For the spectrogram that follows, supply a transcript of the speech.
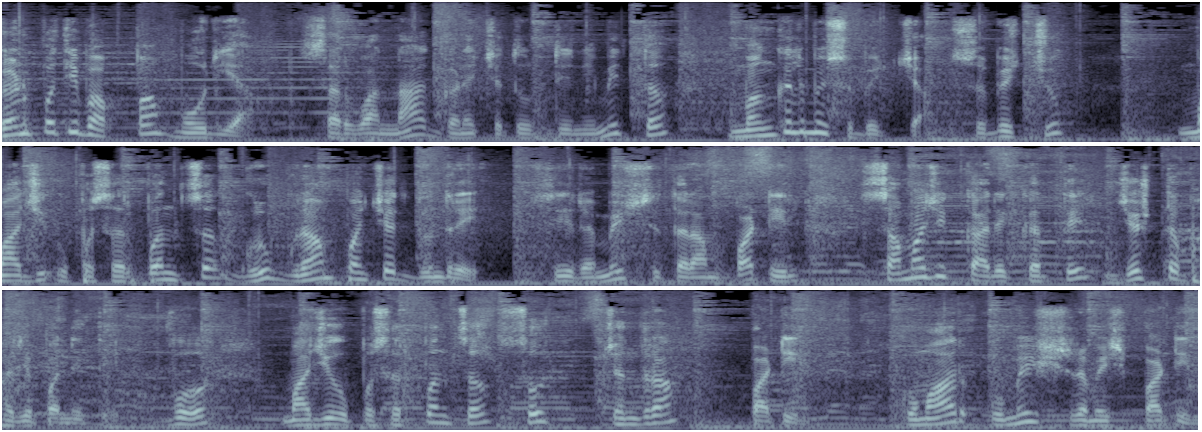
गणपती बाप्पा मोर्या सर्वांना गणेश चतुर्थी निमित्त मंगलमय शुभेच्छा. शुभेच्छुक माजी उपसरपंच ग्रुप ग्रामपंचायत दुंद्रे श्री रमेश सीताराम पाटील सामाजिक कार्यकर्ते ज्येष्ठ भाजपा नेते व माजी उपसरपंच सौ चंद्रा पाटील कुमार उमेश रमेश पाटील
